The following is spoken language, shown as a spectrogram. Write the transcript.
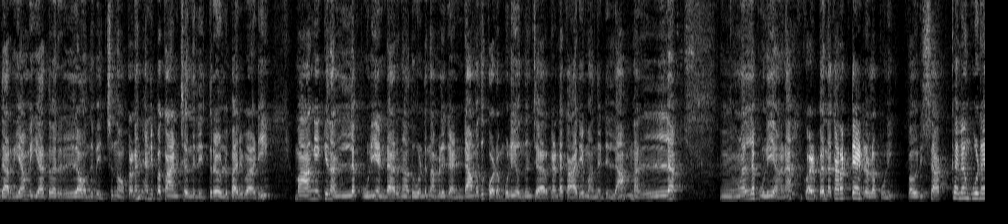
ഇതറിയാൻ വയ്യാത്തവരെല്ലാം ഒന്ന് വെച്ച് നോക്കണം. ഞാനിപ്പോൾ കാണിച്ചു തന്നില്ല? ഇത്രയേ ഉള്ളൂ പരിപാടി. മാങ്ങയ്ക്ക് നല്ല പുളി ഉണ്ടായിരുന്നു അതുകൊണ്ട് നമ്മൾ രണ്ടാമത് കുടംപുളി ഒന്നും ചേർക്കേണ്ട കാര്യം വന്നിട്ടില്ല. നല്ല നല്ല പുളിയാണ്. കുഴപ്പമില്ല. കറക്റ്റായിട്ടുള്ള പുളി. അപ്പോൾ ഒരു ശക്കലം കൂടെ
